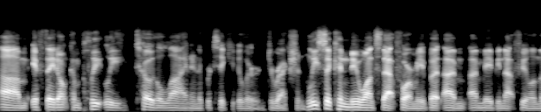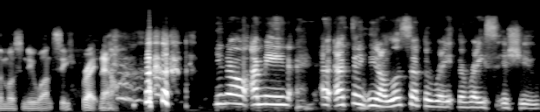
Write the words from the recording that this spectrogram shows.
um, if they don't completely toe the line in a particular direction. Lisa can nuance that for me, but I'm I'm maybe not feeling the most nuancy right now. you know, I mean, I, I, think you know, let's set the rate the race issue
